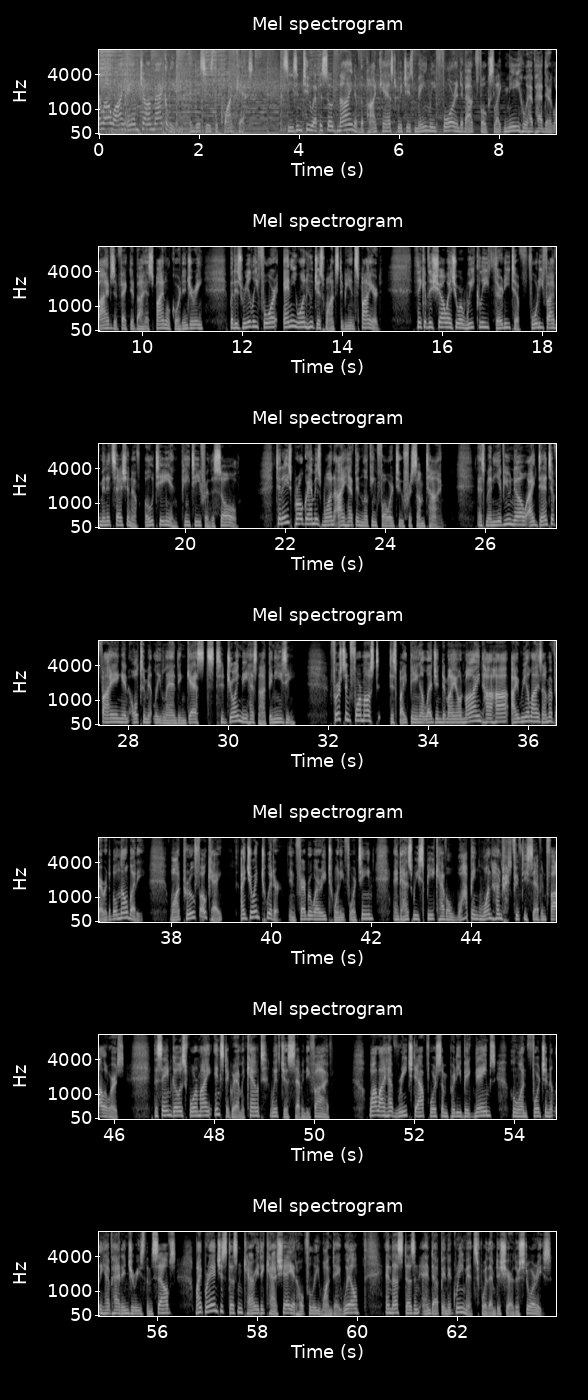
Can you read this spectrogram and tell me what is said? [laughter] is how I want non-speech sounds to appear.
Hello, I am John McAlevey, and this is the Quadcast. Season 2, Episode 9 of the podcast, which is mainly for and about folks like me who have had their lives affected by a spinal cord injury, but is really for anyone who just wants to be inspired. Think of the show as your weekly 30 to 45 minute session of OT and PT for the soul. Today's program is one I have been looking forward to for some time. As many of you know, identifying and ultimately landing guests to join me has not been easy. First and foremost, despite being a legend in my own mind, haha, I realize I'm a veritable nobody. Want proof? Okay. I joined Twitter in February 2014, and as we speak, have a whopping 157 followers. The same goes for my Instagram account with just 75. While I have reached out for some pretty big names who unfortunately have had injuries themselves, my brand just doesn't carry the cachet it hopefully one day will, and thus doesn't end up in agreements for them to share their stories.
